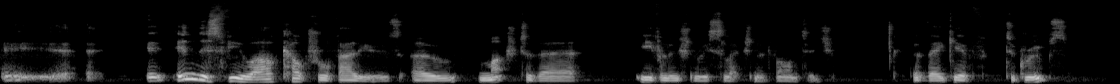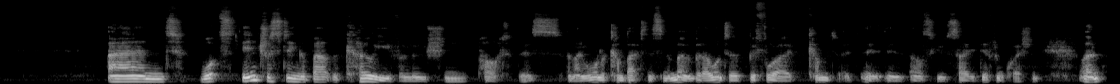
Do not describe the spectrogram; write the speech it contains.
in this view, our cultural values owe much to their evolutionary selection advantage that they give to groups. And what's interesting about the co evolution part of this, and I want to come back to this in a moment, but I want to, before I come to it, uh, ask you a slightly different question. Um,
